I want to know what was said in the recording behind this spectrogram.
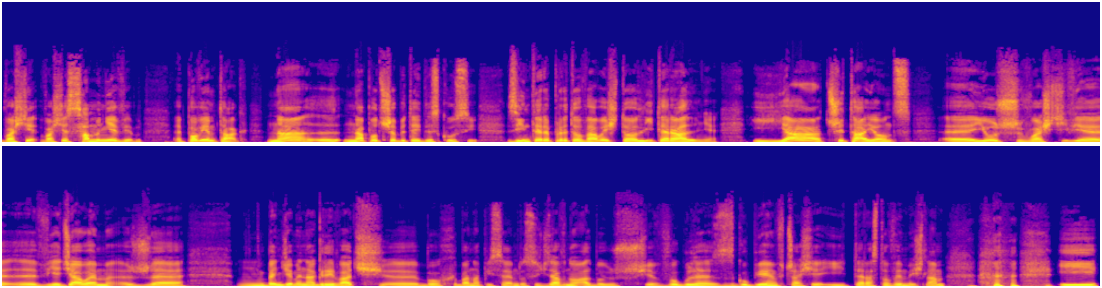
właśnie, właśnie sam nie wiem. Powiem tak, na, na potrzeby tej dyskusji. Zinterpretowałeś to literalnie. I ja czytając, e, już właściwie e, wiedziałem, że mm, będziemy nagrywać, e, bo chyba napisałem dosyć dawno, albo już się w ogóle zgubiłem w czasie i teraz to wymyślam. I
